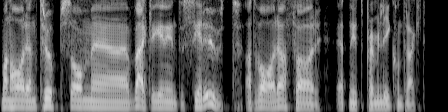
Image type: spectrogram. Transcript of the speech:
man har en trupp som eh, verkligen inte ser ut att vara för ett nytt Premier League-kontrakt.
